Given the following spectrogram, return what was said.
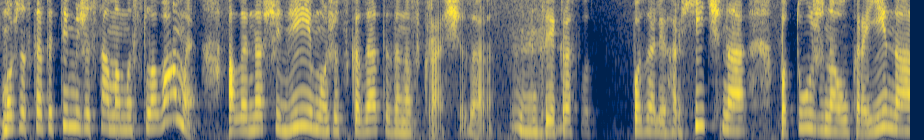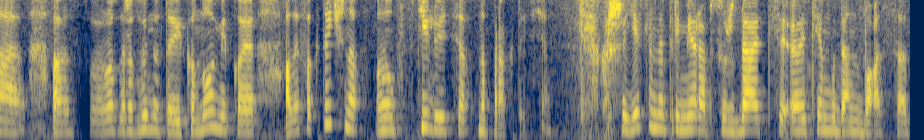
Можна сказати тими ж самими словами, але наші дії можуть сказати за нас краще зараз. Це якраз от позаолігархічна, потужна Україна з розвинутою економікою, але фактично воно втілюється на практиці. Хорошо, если, например, обсуждать э, тему Донбасса,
